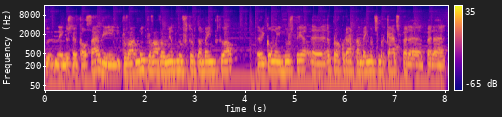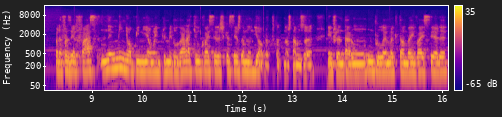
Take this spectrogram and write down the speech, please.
na indústria de calçado e, muito provavelmente no futuro também em Portugal, uh, com a indústria a procurar também outros mercados para, para para fazer face, na minha opinião, em primeiro lugar, àquilo que vai ser a escassez da mão de obra. Portanto, nós estamos a enfrentar um, um problema que também vai ser,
